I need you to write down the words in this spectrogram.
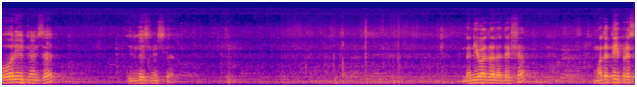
four eight nine sir. Irrigation minister గారు. ధన్యవాదాలు అధ్యక్ష. మొదటి ప్రశ్న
